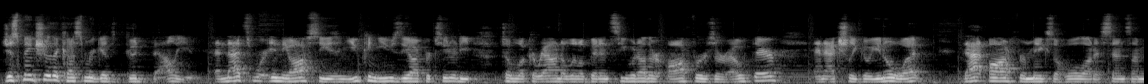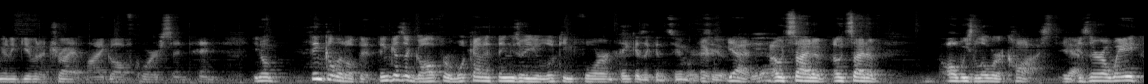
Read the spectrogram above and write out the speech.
Just make sure the customer gets good value. And that's where in the off season you can use the opportunity to look around a little bit and see what other offers are out there and actually go, you know what? that offer makes a whole lot of sense. I'm going to give it a try at my golf course and, and you know, think a little bit. Think as a golfer, what kind of things are you looking for? Think as a consumer too. Yeah, yeah. outside of outside of always lower cost. Yeah. Is there a way,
